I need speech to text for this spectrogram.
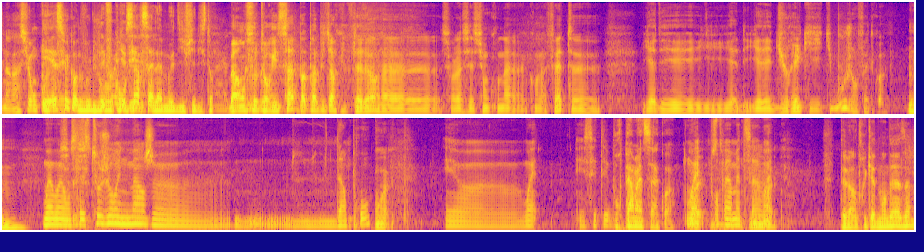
narrations. quoi. Et est-ce que quand vous le jouez Des en fois, il y a concert, des- ça la modifie l'histoire? Bah, on s'autorise ça, pas, pas plus tard que tout à l'heure, là, euh, sur la session qu'on a, qu'on a faite. euh, Il y, a des- il y, a des- il y a des durées qui, qui bougent, en fait. Quoi. Hmm. Ouais, ouais, on se laisse toujours une marge euh, d'impro. Ouais. Et euh, ouais. Et c'était Pour permettre ça, quoi. ouais, Ouais. pour permettre ça, Ouais. ouais. T'avais un truc à demander, Azam?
